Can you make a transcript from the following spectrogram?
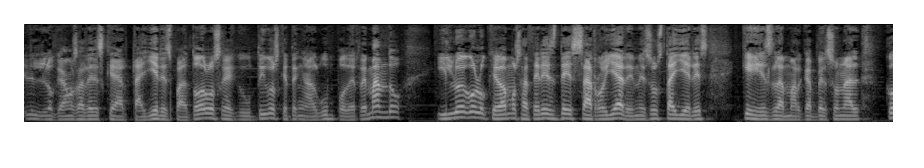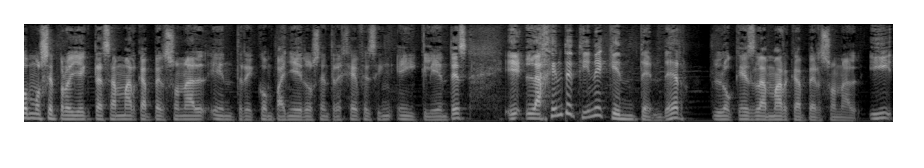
lo que vamos a hacer es crear talleres para todos los ejecutivos que tengan algún poder de mando y luego lo que vamos a hacer es desarrollar en esos talleres qué es la marca personal, cómo se proyecta esa marca personal entre compañeros, entre jefes y, clientes. Eh, la gente tiene que entender lo que es la marca personal. Y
